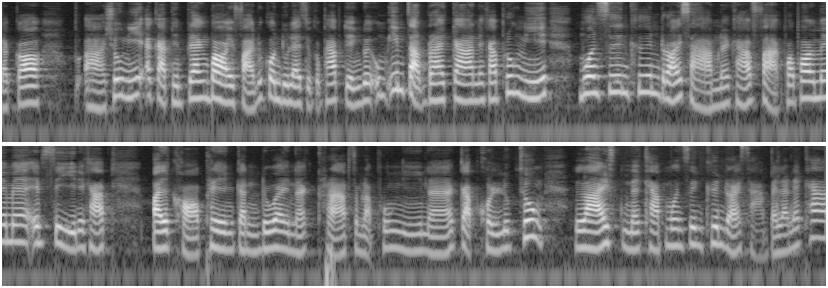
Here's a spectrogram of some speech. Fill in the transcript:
แล้วก็ ช่วงนี้อากาศเปลี่ยนแปลงบ่อย ฝากทุกคนดูแลสุขภาพตัวเองด้วย อุ้มอิ่มจัดรายการนะครับ พรุ่งนี้มวนซื่นขึ้นร้อยสามนะครับ ฝากพ่อพ่อแม่แม่ FC นะครับ ไปขอเพลงกันด้วยนะครับสำหรับพรุ่งนี้นะ กับคนลุกทุ่งไลฟ์นะครับมวนซื่นขึ้นร้อยสามไปแล้วนะครับ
